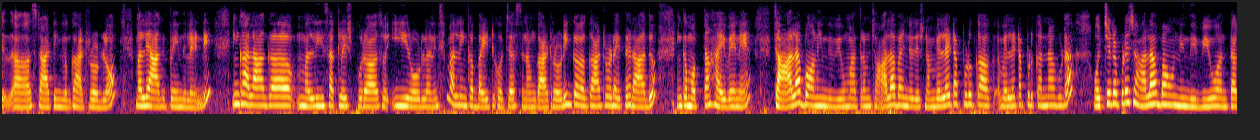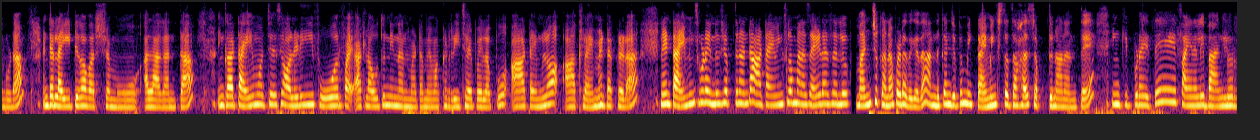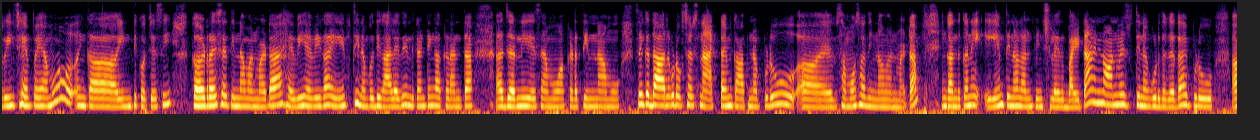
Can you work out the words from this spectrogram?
స్టార్టింగ్లో ఘాట్ రోడ్లో మళ్ళీ ఆగిపోయిందిలేండి. ఇంకా అలాగా మళ్ళీ సకలేష్పుర సో ఈ రోడ్ల నుంచి మళ్ళీ ఇంకా బయటకు వచ్చేస్తున్నాం ఘాట్ రోడ్. ఇంకా ఘాట్ రోడ్ అయితే రాదు. ఇంకా మొత్తం హైవేనే. చాలా బాగుంది వ్యూ మాత్రం. చాలా బాగా ఎంజాయ్ చేసినాం. వెళ్ళేటప్పుడు కా వెళ్ళేటప్పుడు కన్నా కూడా వచ్చేటప్పుడే చాలా బాగుండింది వ్యూ అంతా కూడా. అంటే లైట్గా వర్షము అలాగంతా. ఇంకా టైం వచ్చేసి ఆల్రెడీ ఫోర్ ఫైవ్ అట్లా అవుతుంది అనమాట మేము అక్కడ రీచ్ అయిపోయేలోపు. ఆ టైంలో ఆ క్లైమేట్ అక్కడ. నేను టైమింగ్స్ కూడా ఎందుకు చెప్తున్నా అంటే ఆ టైమింగ్స్లో మన సైడ్ అసలు మంచు కనపడదు కదా. అందుకని చెప్పి మీకు టైమింగ్స్తో సహా చెప్తున్నాను అంతే. ఇంక ఇప్పుడైతే ఫైనలీ బెంగళూరు రీచ్ అయిపోయాము. ఇంకా ఇంటికి వచ్చేసి వచ్చేసి కర్డ్ రైస్ తిన్నామన్నమాట. హెవీ హెవీగా ఏం తినబుద్ధి కాలేదు. ఎందుకంటే ఇంకా అక్కడంతా జర్నీ చేసాము అక్కడ తిన్నాము. సో ఇంకా దారిలో కూడా ఒకసారి స్నాక్ టైం కాపినప్పుడు సమోసా తిన్నామన్నమాట. ఇంకా అందుకనే ఏం తినాలనిపించలేదు. బయట అండ్ నాన్ వెజ్ తినకూడదు కదా. ఇప్పుడు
